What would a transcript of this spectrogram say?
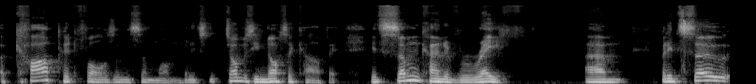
a carpet falls on someone but it's, it's obviously not a carpet it's some kind of wraith um, but it's so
